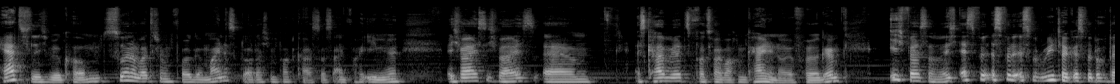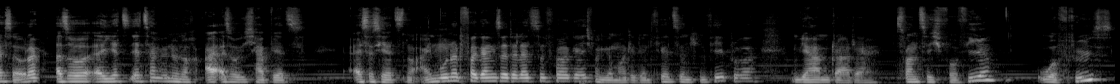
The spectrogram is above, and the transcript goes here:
herzlich willkommen zu einer weiteren Folge meines glorreichen Podcasts, einfach Emil. Ich weiß, ich weiß, ähm, es kam jetzt vor zwei Wochen keine neue Folge. Ich weiß noch nicht. Es wird, es wird, es wird Retalk, es wird doch besser, oder? Also äh, jetzt, jetzt haben wir nur noch, also ich habe jetzt, es ist jetzt nur ein Monat vergangen seit der letzten Folge. Ich meine, wir haben heute den 14. Februar und wir haben gerade 20 vor 4 Uhr frühs.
